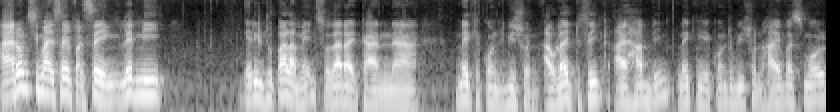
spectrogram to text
I don't see myself as saying, let me get into parliament so that I can uh, make a contribution. I would like to think I have been making a contribution, however small.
